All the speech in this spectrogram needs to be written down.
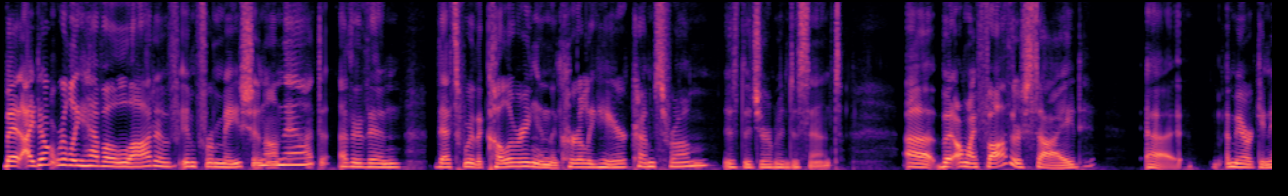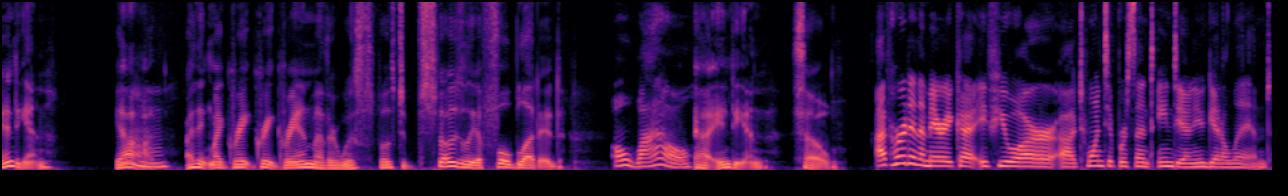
But I don't really have a lot of information on that other than that's where the coloring and the curly hair comes from, is the German descent. Uh, but on my father's side, uh, American Indian. Yeah, I think my great great grandmother was supposed to supposedly a full blooded Oh, wow. uh, Indian. So I've heard in America, if you are uh, 20% Indian, you get a land.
